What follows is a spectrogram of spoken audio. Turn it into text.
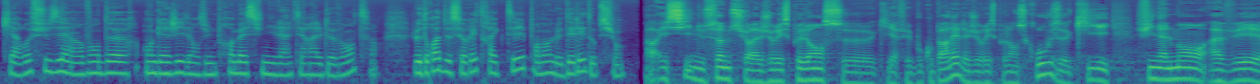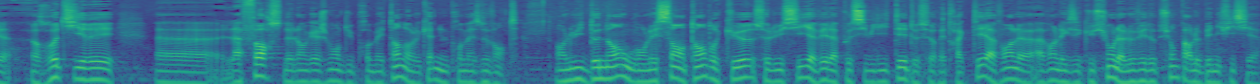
qui a refusé à un vendeur engagé dans une promesse unilatérale de vente le droit de se rétracter pendant le délai d'option? Alors ici, nous sommes sur la jurisprudence euh, qui a fait beaucoup parler, la jurisprudence Cruz, qui finalement avait retiré euh, la force de l'engagement du promettant dans le cadre d'une promesse de vente en lui donnant ou en laissant entendre que celui-ci avait la possibilité de se rétracter avant, l'exécution ou la levée d'option par le bénéficiaire.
